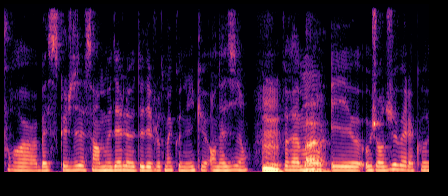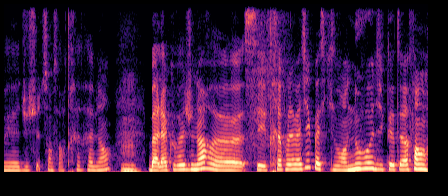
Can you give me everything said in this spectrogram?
pour. bah, ce que je disais, c'est un modèle de développement économique en Asie. hein, Hmm. vraiment. Bah ouais. Et aujourd'hui, ouais, la Corée du Sud s'en sort très très bien. Hmm. Bah, la Corée du Nord, c'est très problématique parce qu'ils ont un nouveau dictateur. Enfin,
